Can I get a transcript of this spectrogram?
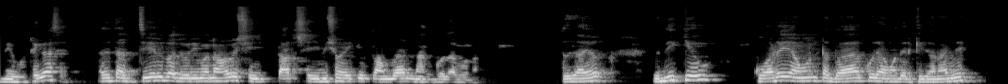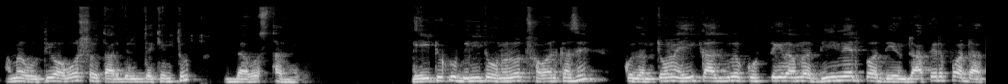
নেব, ঠিক আছে? তাহলে তার জেল বা জরিমানা হবে সেই, তার সেই বিষয়ে কিন্তু আমরা আর নাক গলাবো না। তো যাই হোক, যদি কেউ করে এমনটা, দয়া করে আমাদেরকে জানাবে, আমরা অতি অবশ্যই তার বিরুদ্ধে কিন্তু ব্যবস্থা নেব। এইটুকু বিনীত অনুরোধ সবার কাছে করলাম। কেননা এই কাজগুলো করতে গেলে আমরা দিনের পর দিন, রাতের পর রাত,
